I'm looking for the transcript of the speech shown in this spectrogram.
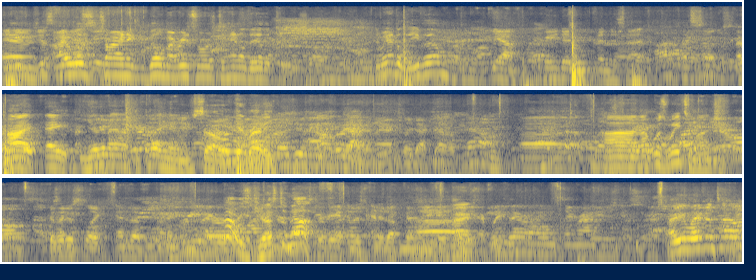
and just I was trying to build my resources to handle the other two. So, do we have to leave them? Yeah, we didn't finish that. That sucks. All right, hey, you're gonna have to play him, so get ready. And I actually decked out. Uh, that was way too much. Because I just like ended up using. That was just enough. And just ended up milling everything. Are you leaving town?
